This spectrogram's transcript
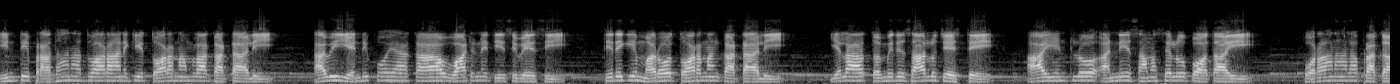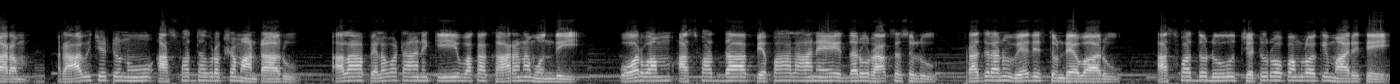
ఇంటి ప్రధాన ద్వారానికి తోరణంలా కట్టాలి. అవి ఎండిపోయాక వాటిని తీసివేసి తిరిగి మరో తోరణం కట్టాలి. ఇలా తొమ్మిది సార్లు చేస్తే ఆ ఇంట్లో అన్ని సమస్యలు పోతాయి. పురాణాల ప్రకారం రావి చెట్టును అశ్వత్థ వృక్షం అంటారు. అలా పిలవటానికి ఒక కారణం ఉంది. పూర్వం అశ్వత్థ పిపాల అనే ఇద్దరు రాక్షసులు ప్రజలను వేధిస్తుండేవారు. అశ్వత్థుడు చెట్టు రూపంలోకి మారితే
